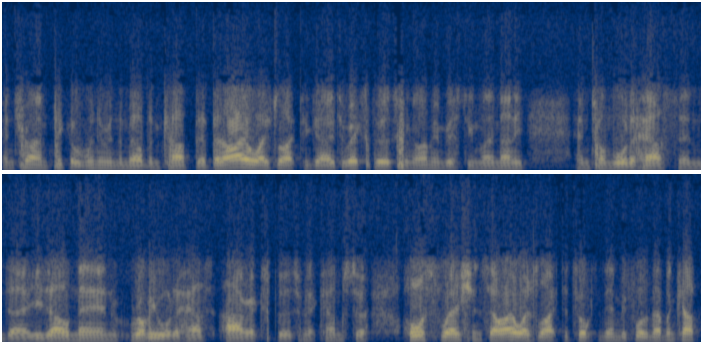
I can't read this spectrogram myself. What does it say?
and try and pick a winner in the Melbourne Cup. But, I always like to go to experts when I'm investing my money, and Tom Waterhouse and uh, his old man Robbie Waterhouse are experts when it comes to horse flesh. And so I always like to talk to them before the Melbourne Cup.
